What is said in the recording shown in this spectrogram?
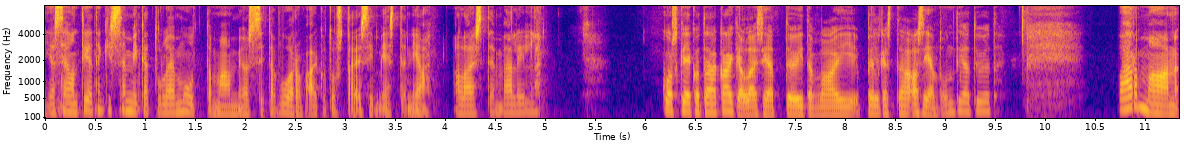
Ja se on tietenkin se, mikä tulee muuttamaan myös sitä vuorovaikutusta esimiesten ja alaisten välillä. Koskeeko tämä kaikenlaisia töitä vai pelkästään asiantuntijatyötä? Varmaan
